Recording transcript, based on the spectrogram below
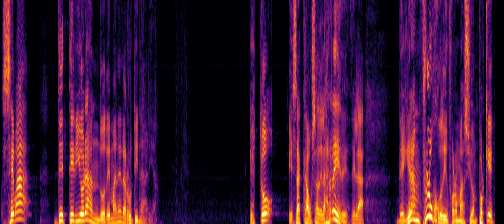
se va deteriorando de manera rutinaria. Esto es a causa de las redes, de la, del gran flujo de información, porque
